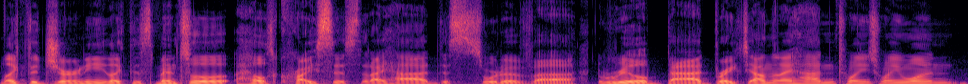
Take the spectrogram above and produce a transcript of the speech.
like the journey, like this mental health crisis that I had, this sort of uh, real bad breakdown that I had in 2021,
